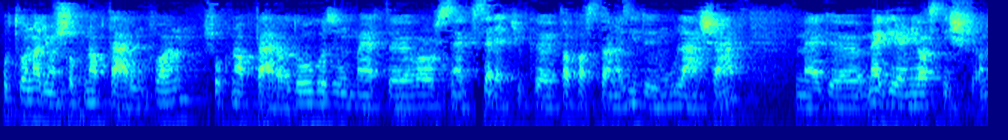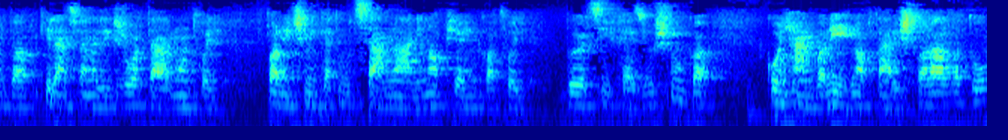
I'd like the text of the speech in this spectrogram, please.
Otthon nagyon sok naptárunk van, sok naptárral dolgozunk, mert valószínűleg szeretjük tapasztalni az idő múlását, meg megélni azt is, amit a 90. Zsoltár mond, hogy taníts minket úgy számlálni napjainkat, hogy bölcs szívhez jussunk. A konyhánkban négy naptár is található,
